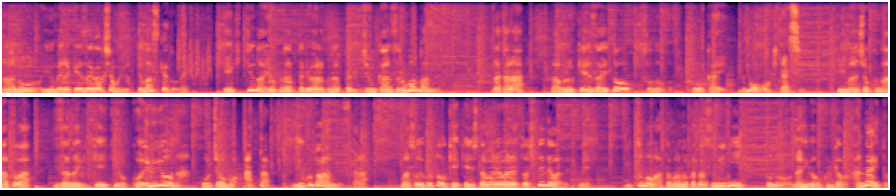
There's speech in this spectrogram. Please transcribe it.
あの有名な経済学者も言ってますけどね、景気っていうのは良くなったり悪くなったり循環するもんなんです。だからバブル経済とその崩壊も起きたし、リーマンショックの後はイザナギ景気を超えるような好調もあったということなんですから、まあ、そういうことを経験した我々としてではですねいつも頭の片隅にその何が起こるか分かんないと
